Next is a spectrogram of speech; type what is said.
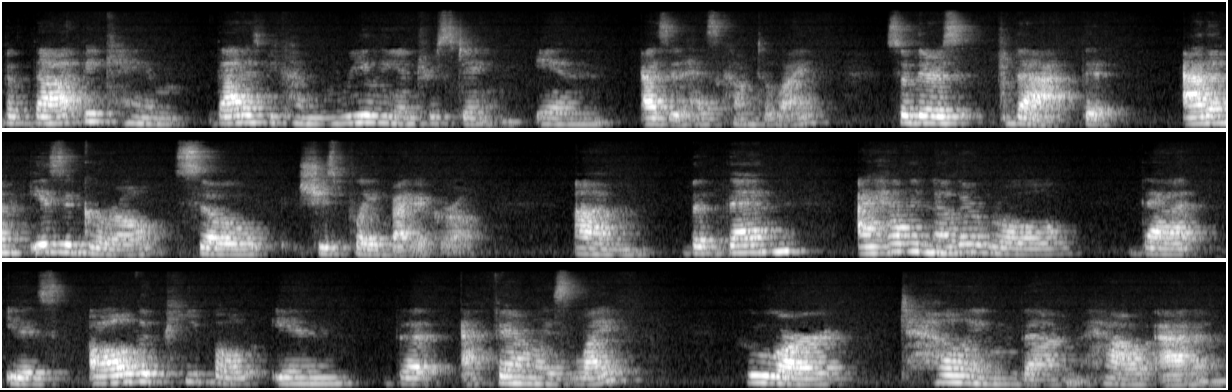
but that became that has become really interesting in as it has come to life so there's that, that Adam is a girl, so she's played by a girl. Um, but then I have another role that is all the people in the family's life who are telling them how Adam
